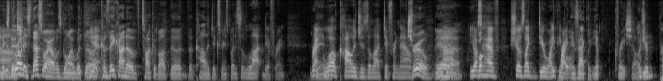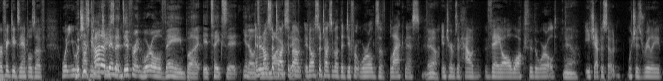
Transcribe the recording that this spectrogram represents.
Mixed uh, dish. Grownish, that's where I was going with the Yeah. because they kind of talk about the the college experience, but it's a lot different. Right. than- Well, college is a lot different now. true. Um, yeah, Um, you also have shows like Dear White People, Right, exactly. Yep. great show. which are mm-hmm. perfect examples of what you were which is kind about, of in a different world vein, but it takes it, you know, and it also talks take. about it also talks about the different worlds of blackness Yeah. in terms of how they all walk through the world yeah, each episode which is really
